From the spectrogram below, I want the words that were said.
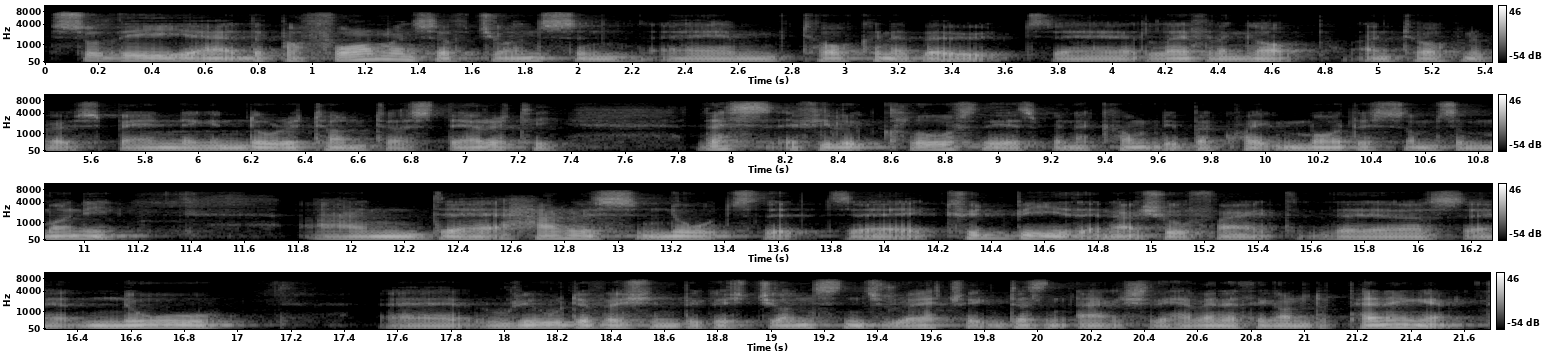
So the uh, the performance of Johnson um, talking about uh, levelling up and talking about spending and no return to austerity this, if you look closely, has been accompanied by quite modest sums of money. And uh, Harris notes that uh, it could be that in actual fact there's uh, no uh, real division because Johnson's rhetoric doesn't actually have anything underpinning it.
